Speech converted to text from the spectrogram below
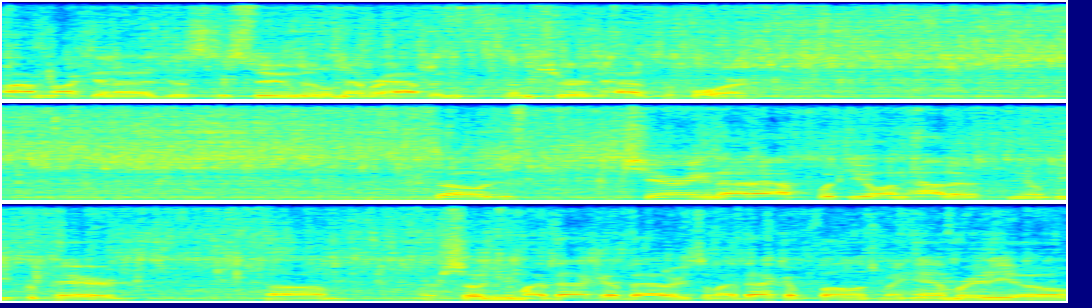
I'm not gonna just assume it'll never happen. I'm sure it has before. So just sharing that app with you on how to you know be prepared. Um, I've shown you my backup batteries on my backup phones, my ham radio,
